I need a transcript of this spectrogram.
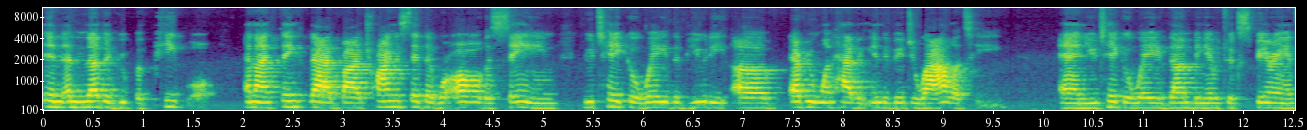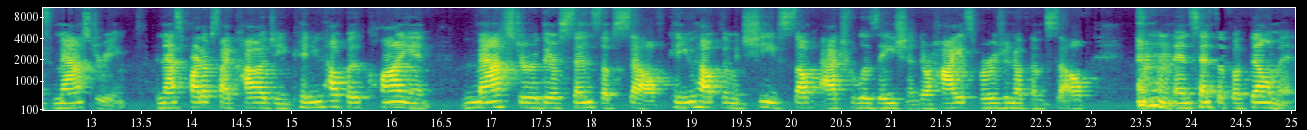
in another group of people. And I think that by trying to say that we're all the same, you take away the beauty of everyone having individuality and you take away them being able to experience mastery and that's part of psychology. Can you help a client master their sense of self? Can you help them achieve self actualization, their highest version of themselves, and sense of fulfillment?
